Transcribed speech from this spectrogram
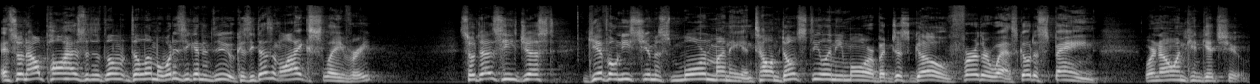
And so now Paul has a dilemma. What is he going to do? Because he doesn't like slavery. So does he just give Onesimus more money and tell him, don't steal anymore, but just go further west, go to Spain where no one can get you?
